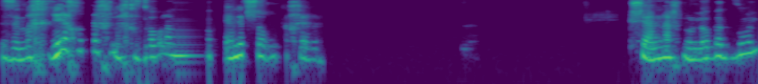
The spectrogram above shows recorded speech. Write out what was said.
זה מכריח אותך לחזור למקום, אין אפשרות אחרת. כשאנחנו לא בגבול,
